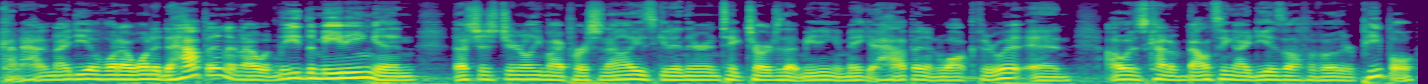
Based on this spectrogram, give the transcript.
kind of had an idea of what I wanted to happen and I would lead the meeting and that's just generally my personality is get in there and take charge of that meeting and make it happen and walk through it and I was kind of bouncing ideas off of other people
